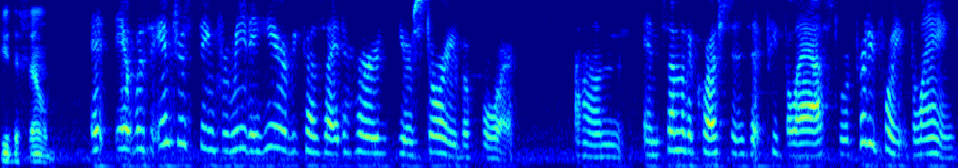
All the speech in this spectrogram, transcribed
to the film? It, it was interesting for me to hear because I'd heard your story before. Um, and some of the questions that people asked were pretty point blank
